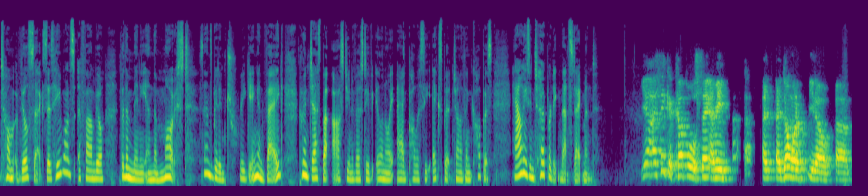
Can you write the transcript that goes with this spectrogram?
Tom Vilsack says he wants a farm bill for the many and the most. Sounds a bit intriguing and vague. Clint Jasper asked University of Illinois ag policy expert Jonathan Coppess how he's interpreting that statement. Yeah, I think a couple of things. I mean, I, I don't want to, you know, uh,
